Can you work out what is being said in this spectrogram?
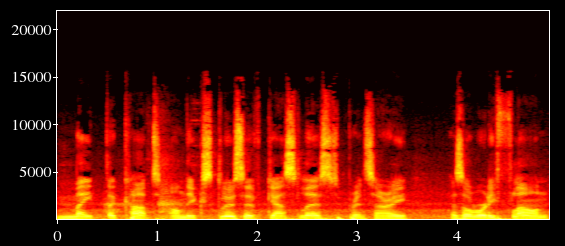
made the cut on the exclusive guest list. Prince Harry has already flown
